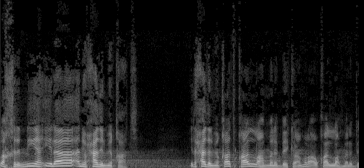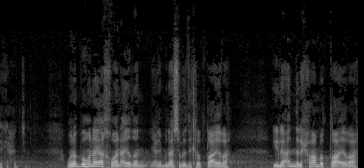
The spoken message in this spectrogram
يؤخر النية إلى أن يحاذي الميقات. إذا حاذ الميقات قال اللهم لبيك عمرة أو قال اللهم لبيك حجا. ونبه هنا يا أخوان أيضا يعني بمناسبة ذكر الطائرة إلى أن الإحرام بالطائرة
